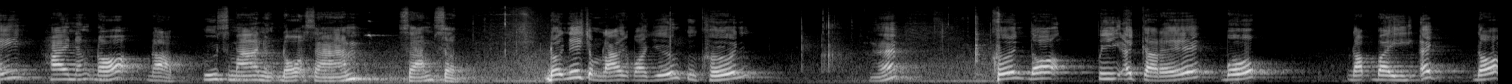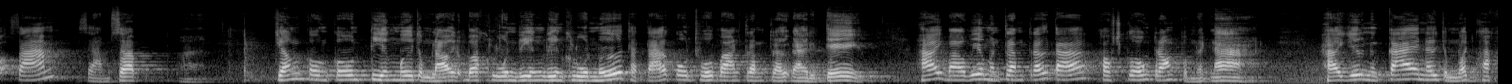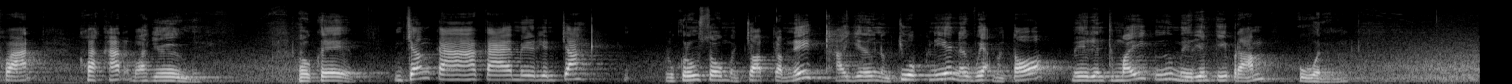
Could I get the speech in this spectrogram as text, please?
20ហើយនឹងដក10គឺស្មើនឹងដក30 30ដូចនេះចម្លើយរបស់យើងគឺឃើញណាឃើញដក 2x ការ៉េបូក 13x ដក30 30បាទចឹងកូនកូនទៀងមើលចម្លើយរបស់ខ្លួនរៀងរៀងខ្លួនមើលថាតើកូនធ្វើបានត្រឹមត្រូវដែរឬទេហើយបើវាមិនត្រឹមត្រូវតើខុសឆ្គងត្រង់ចំណុចណា ហើយយើងនឹងកែនៅចំណុចខ្វះខ្វាតខ្វះខាតរបស់យើងអូខេអញ្ចឹងការកែមេរៀនចាស់ លោកគ្រូសូមបញ្ចប់ត្រឹមនេះហើយយើងនឹងជួបគ្នានៅវគ្គបន្តមេរៀនថ្មីគឺមេរៀនទី5ពួន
